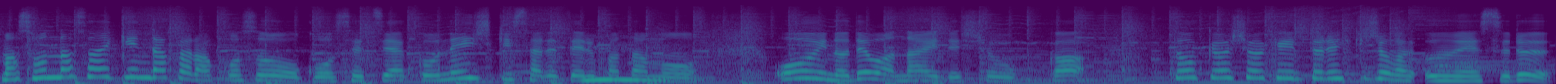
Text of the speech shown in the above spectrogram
まあそんな最近だからこそこう節約をね意識されている方も多いのではないでしょうか、東京証券取引所が運営する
